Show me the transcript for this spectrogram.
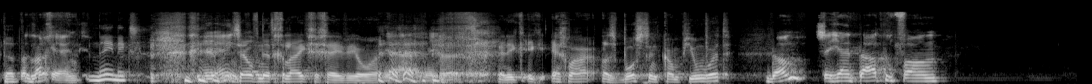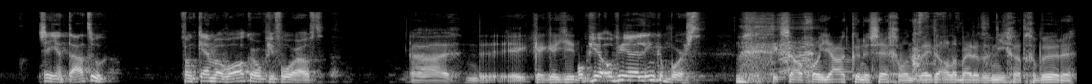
dat, Wat lach je, Henk? Nee, niks. Nee, Ik Henk. heb zelf net gelijk gegeven, jongen. Ja, nee. Eh, en ik, ik, echt waar, als Boston kampioen wordt, Dan zet jij een tattoo van... Zet je een tattoo van Kemba Walker op je voorhoofd. ah, kijk, weet je, Op je, op je linkerborst. ik zou gewoon ja kunnen zeggen, want we weten allebei dat het niet gaat gebeuren.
